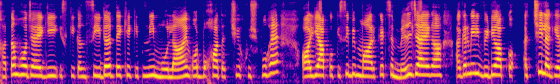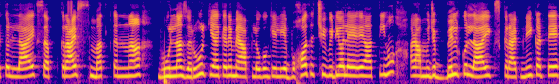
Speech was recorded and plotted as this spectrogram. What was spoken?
ख़त्म हो जाएगी। इसकी कंसीडर देखें कितनी मुलायम और बहुत अच्छी खुशबू है। और ये आपको किसी भी मार्केट से मिल जाएगा। अगर मेरी वीडियो आपको अच्छी लगी है तो लाइक सब्सक्राइब मत करना, भूलना ज़रूर किया करें। मैं आप लोगों के लिए बहुत अच्छी वीडियो ले आती हूँ और आप मुझे बिल्कुल लाइक सब्सक्राइब नहीं करते।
